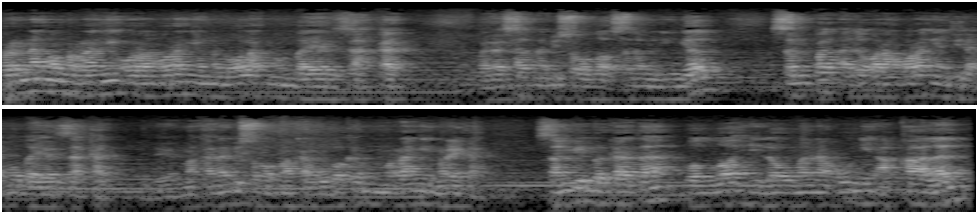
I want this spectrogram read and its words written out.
pernah memerangi orang-orang yang menolak membayar zakat. Pada saat Nabi SAW meninggal sempat ada orang-orang yang tidak mau bayar zakat maka Nabi SAW Abu Bakar memerangi mereka sambil berkata wallahi law mana'uni aqalan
